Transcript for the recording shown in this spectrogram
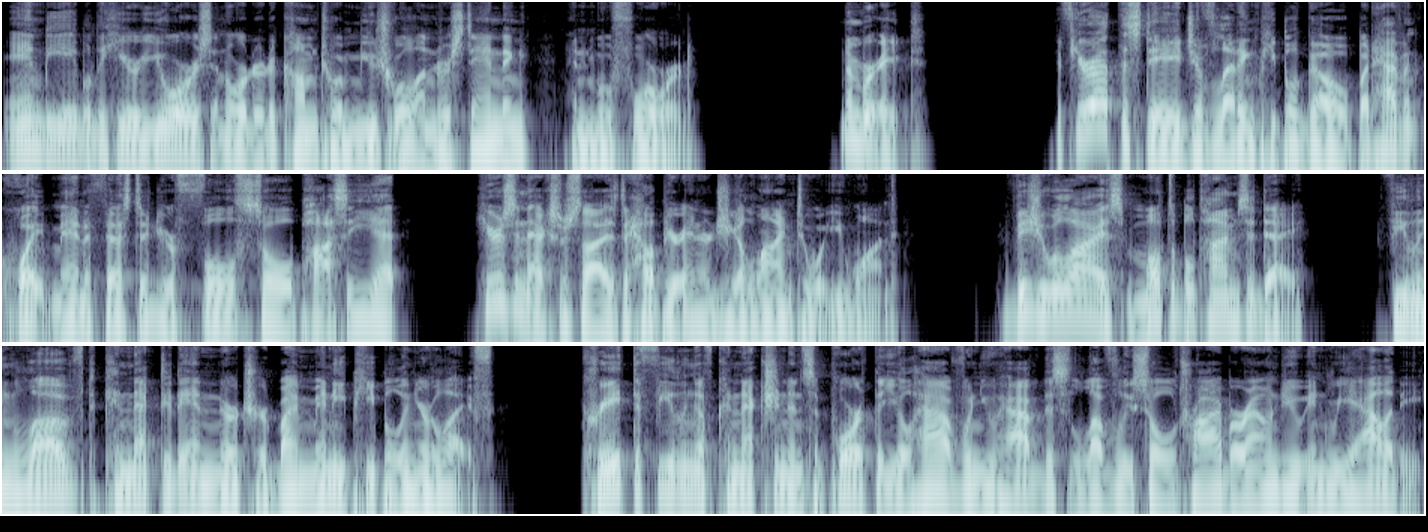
and be able to hear yours in order to come to a mutual understanding and move forward. Number eight, if you're at the stage of letting people go but haven't quite manifested your full soul posse yet, here's an exercise to help your energy align to what you want. Visualize multiple times a day, feeling loved, connected, and nurtured by many people in your life. Create the feeling of connection and support that you'll have when you have this lovely soul tribe around you in reality.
